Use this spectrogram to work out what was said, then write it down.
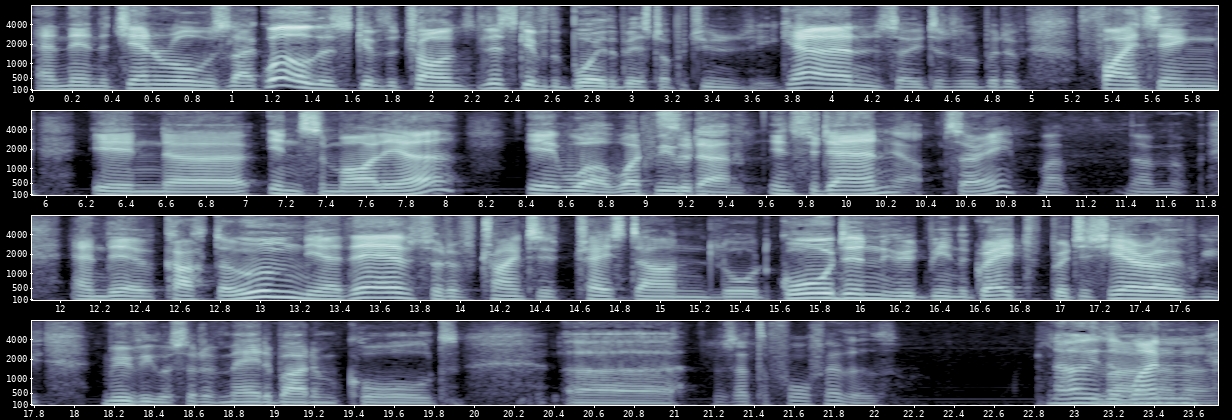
and then the general was like, "Well, let's give the chance, let's give the boy the best opportunity he can." And so he did a little bit of fighting in in uh, in Somalia. It, well, what we Sudan would, in Sudan. Yeah. Sorry, my, um, and there, Khartoum near there, sort of trying to trace down Lord Gordon, who'd been the great British hero. The movie was sort of made about him called. Uh, was that the Four Feathers? No, the no, one, no, no.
